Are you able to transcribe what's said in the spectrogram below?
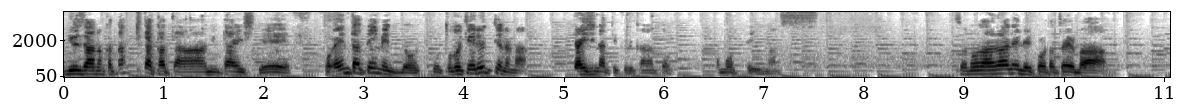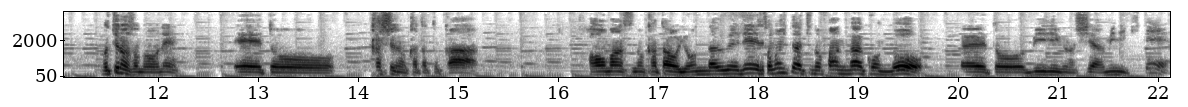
ユーザーの方、来た方に対して、こうエンターテインメントを届けるっていうのが大事になってくるかなと思っています。その流れで、こう、例えば、もちろんそのね、えっ、ー、と、歌手の方とか、パフォーマンスの方を呼んだ上で、その人たちのファンが今度、えっ、ー、と、B リーグの試合を見に来て、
